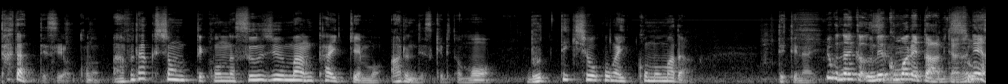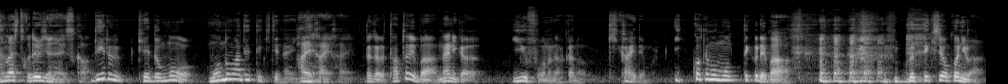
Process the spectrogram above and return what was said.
ただですよこのアブダクションってこんな数十万体験もあるんですけれども物的証拠が一個もまだ出てないよく何か埋め込まれたみたいなね話とか出るじゃないですか。出るけども物は出てきてないんですよはいはいはい。だから例えば何か UFO の中の機械でも一個でも持ってくれば 物的証拠には。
